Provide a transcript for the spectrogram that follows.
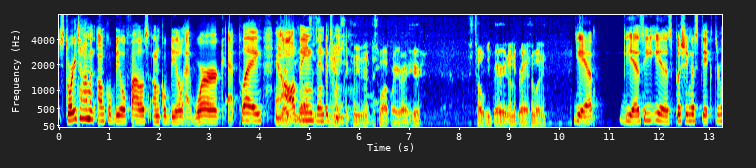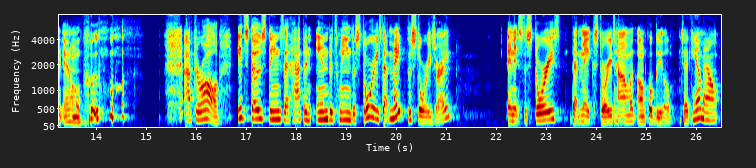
Storytime with Uncle Bill follows Uncle Bill at work, at play, and all things in managed between. To cleaning up this walkway right here. It's totally buried under grass. Nobody. Yeah. Yes, he is pushing a stick through animal poo. After all, it's those things that happen in between the stories that make the stories, right? And it's the stories that make Storytime with Uncle Bill. Check him out.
